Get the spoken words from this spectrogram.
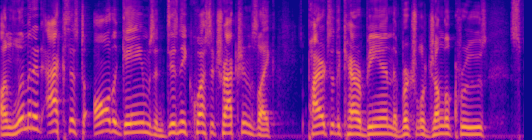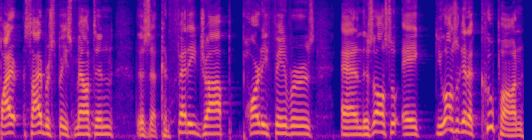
unlimited access to all the games and Disney Quest attractions like Pirates of the Caribbean, the Virtual Jungle Cruise, Spy- Cyberspace Mountain. There's a confetti drop, party favors, and there's also a you also get a coupon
